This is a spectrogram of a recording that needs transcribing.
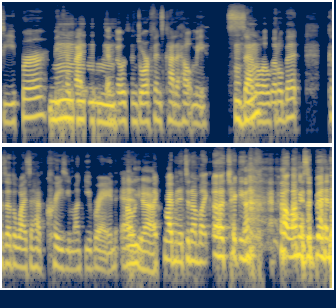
deeper because I and Mm. those endorphins kind of help me Mhm. settle a little bit because otherwise I have crazy monkey brain Oh, yeah. like 5 minutes and I'm like, uh, checking how long has it been?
